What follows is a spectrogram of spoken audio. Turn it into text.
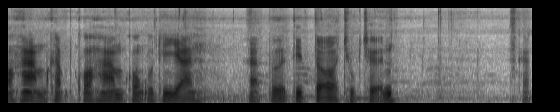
ข้อห้ามครับ ข้อห้ามของอุทยานอะเปิดติดต่อฉุกเฉินครับ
